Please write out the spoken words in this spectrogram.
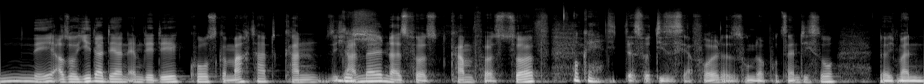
Nee, also jeder, der einen MDD-Kurs gemacht hat, kann sich, Sich- anmelden. Da ist First Come, First Serve. Okay. Das wird dieses Jahr voll, das ist hundertprozentig so. Ich meine,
